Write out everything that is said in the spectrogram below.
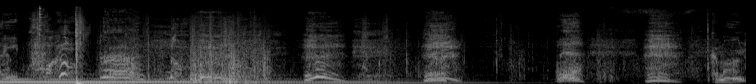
Be quiet. Come on.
